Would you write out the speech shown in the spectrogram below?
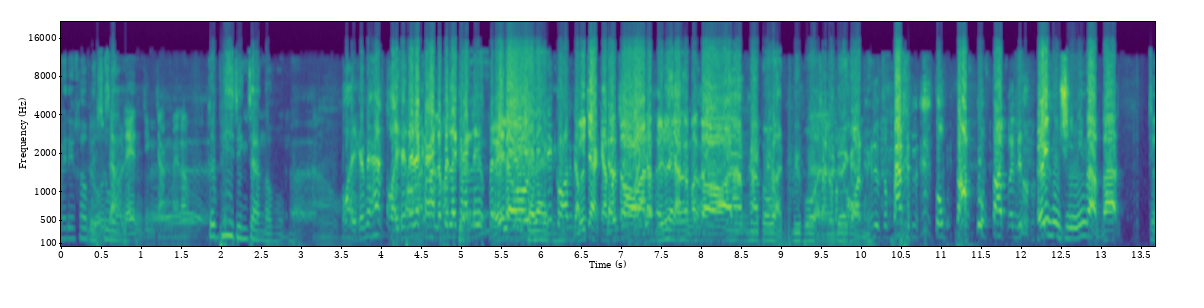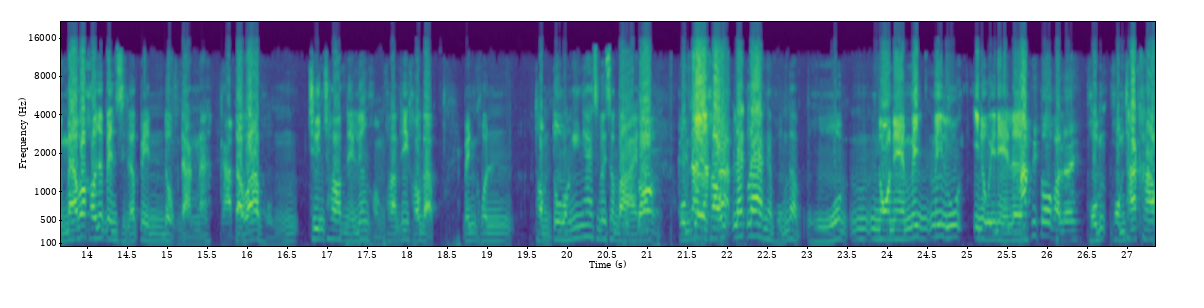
ไม่ได้เข้าไปรู้ช่วยสาวเล่นจริงจังไหมเรา ก็พี่จริงจังกับผม เอออ้าวต่อยกันไหมฮะต่อยกันในรายการเราเป็นรายการเร็วเป็นเฮ้ยเรา พิธีกรกับรู้จักกันมาก่อนเราเคยรู้จักกันมาก่อน มีประวัติมีประวัติมาด้วยกันตุบตับตุบตับตุบตับกันอยู่ เฮ้ยคุณชินนี่แบบว่า ถึงแม้ว่าเขาจะเป็นศิลปินโด่งดังนะ ครับแต่ว่าผมชื่นชอบในเรื่องของความที่เขาแบบเป็นคน ถ่อมตัวง่ายๆสบายถูๆกต้นะองผมเจอเขาน่ารักแรกๆเนี่ยผมแบบโอ้โหโนเนมไม่ไม่รู้อินโนอินเนเลย ทักพี่โต้ก่อนเลย ผมผมทักเขา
